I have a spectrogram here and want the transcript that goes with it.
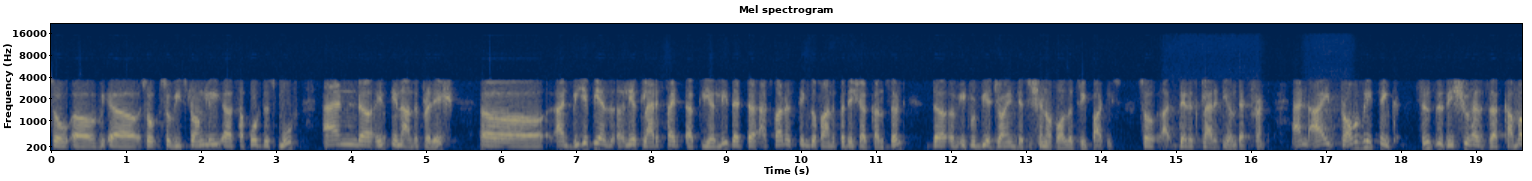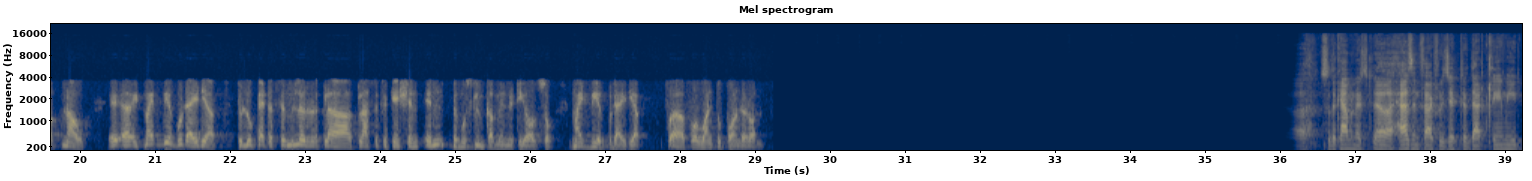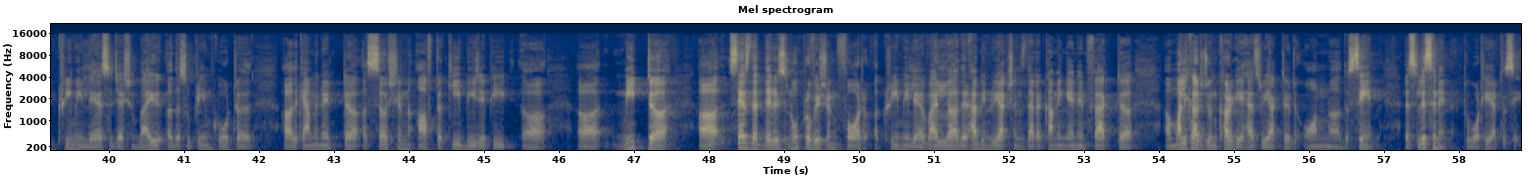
So, uh, we, uh, so, so we strongly uh, support this move. And uh, in, in Andhra Pradesh, and BJP has earlier clarified clearly that as far as things of Andhra Pradesh are concerned, the, it would be a joint decision of all the three parties. So there is clarity on that front. And I probably think since this issue has come up now, it might be a good idea to look at a similar cl- classification in the Muslim community also might be a good idea for, uh, for one to ponder on. Uh, so the cabinet uh, has in fact rejected that creamy, creamy layer suggestion by uh, the Supreme Court. Uh, uh, the cabinet assertion after key BJP meet uh, says that there is no provision for a creamy layer. While uh, there have been reactions that are coming in, in fact, uh, uh Mallikarjun Kharge has reacted on uh, the same. Let's listen in to what he had to say.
